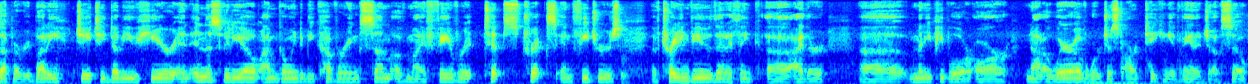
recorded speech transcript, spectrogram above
up everybody, JTW here and in this video I'm going to be covering some of my favorite tips, tricks, and features of TradingView that I think uh, either uh, many people are, are, not aware of or just aren't taking advantage of. So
